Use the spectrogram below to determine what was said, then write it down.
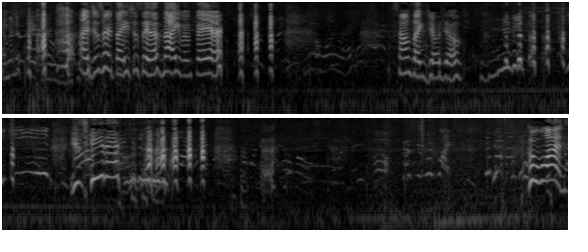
I'm gonna say I win. I just heard Taisha say that's not even fair. Sounds like JoJo. you cheated. You cheated! Who won?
